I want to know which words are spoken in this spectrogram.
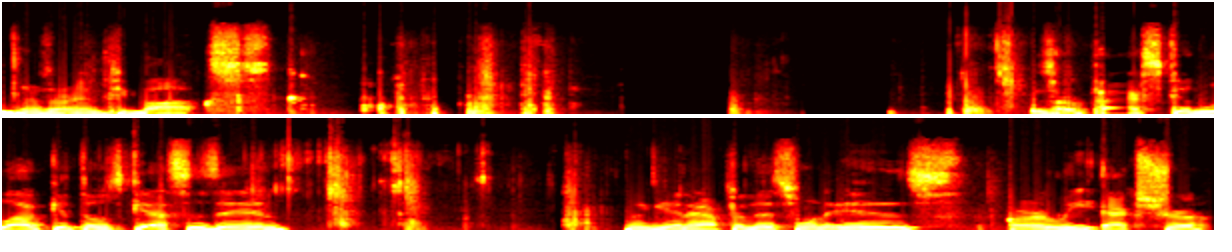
There's our empty box. There's our packs. Good luck. Get those guesses in. Again, after this one is our Elite Extra.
